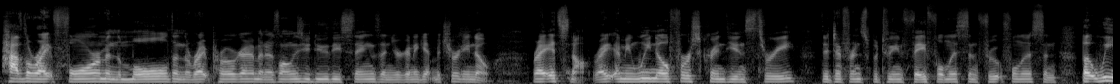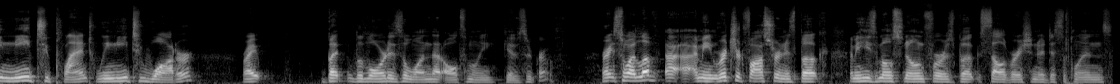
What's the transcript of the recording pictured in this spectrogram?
have the right form and the mold and the right program, and as long as you do these things, then you're gonna get maturity? No right? It's not, right? I mean, we know 1 Corinthians 3, the difference between faithfulness and fruitfulness, and but we need to plant, we need to water, right? But the Lord is the one that ultimately gives the growth. Right, so I love, I mean, Richard Foster in his book, I mean, he's most known for his book, Celebration of Disciplines.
